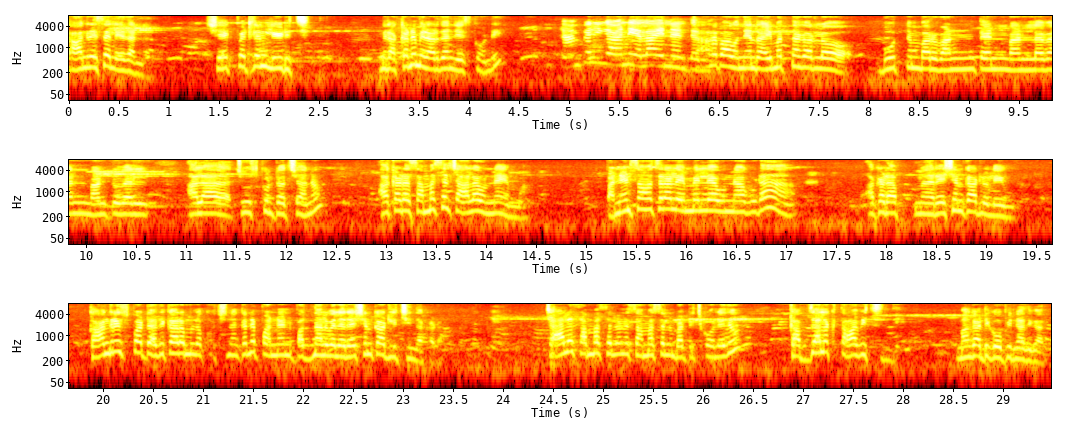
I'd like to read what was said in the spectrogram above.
కాంగ్రెసే లేదన్నారు షేక్పేట్లను లీడ్ ఇచ్చింది. మీరు అక్కడే మీరు అర్థం చేసుకోండి. క్యాంపెయినింగ్ అవన్నీ ఎలా అంటారు చాలా బాగుంది. నేను రైమత్ నగర్లో booth number one ten one eleven one twelve అలా చూసుకుంటూ వచ్చాను. అక్కడ సమస్యలు చాలా ఉన్నాయమ్మా. పన్నెండు సంవత్సరాలు ఎమ్మెల్యే ఉన్నా కూడా అక్కడ రేషన్ కార్డులు లేవు. కాంగ్రెస్ పార్టీ అధికారంలోకి వచ్చినాకనే పన్నెండు పద్నాలుగు వేల రేషన్ కార్డులు ఇచ్చింది అక్కడ. చాలా సమస్యలను సమస్యలను పట్టించుకోలేదు. కబ్జాలకు తావిచ్చింది మంగాటి గోపీనాథ్ గారు.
